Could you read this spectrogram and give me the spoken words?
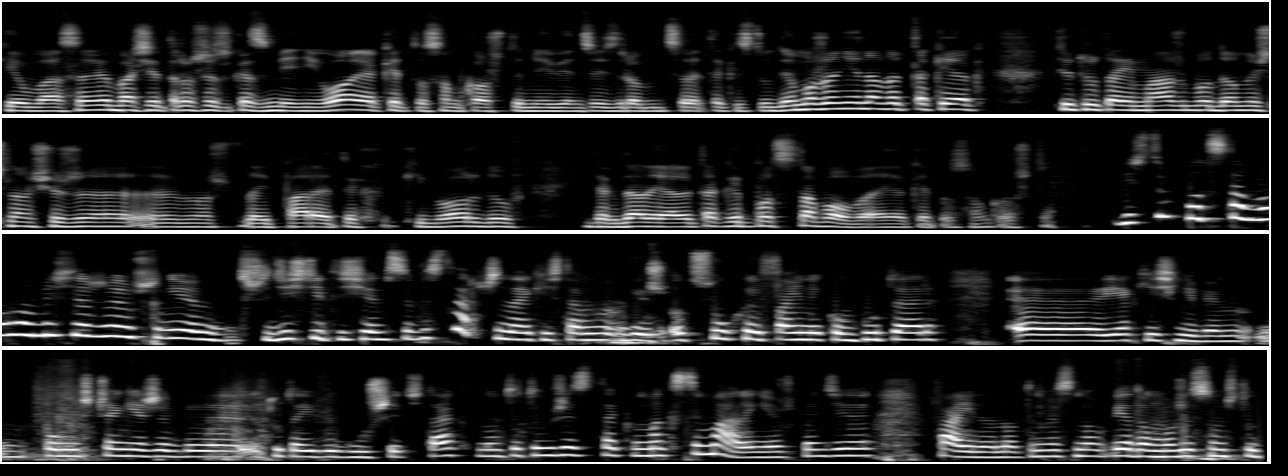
kiełbasę. Chyba się troszeczkę zmieniło. Jakie to są koszty mniej więcej zrobić sobie takie studio? Może nie nawet takie jak ty tutaj masz, bo domyślam się, że e, masz tutaj parę tych keyboardów i tak dalej, ale takie podstawowe, jakie to są koszty? Wiesz co, podstawowo myślę, że już nie wiem, 30 tysięcy wystarczy na jakieś tam, wiesz, odsłuchy, fajny komputer, e, jakieś, nie wiem, pomieszczenie, żeby tutaj wygłuszyć, tak? No to to już jest tak maksymalnie, już będzie fajne. Natomiast no wiadomo, że są studia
